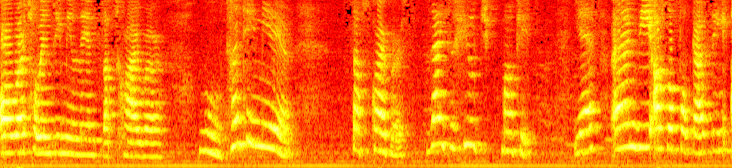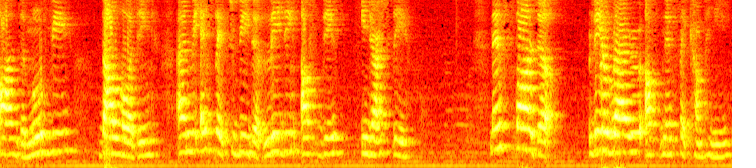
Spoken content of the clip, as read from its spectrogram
over 20 million subscriber. Whoa, 20 million subscribers. That is a huge market. Yes, and we also focusing on the movie downloading and we expect to be the leading of this industry. Next for the real value of Netflix company.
